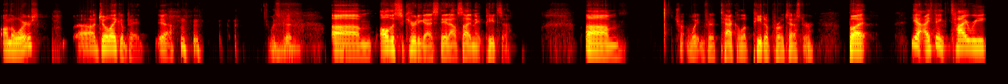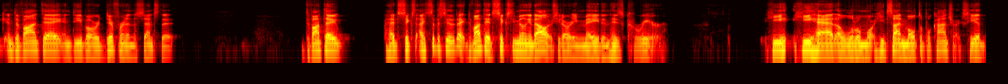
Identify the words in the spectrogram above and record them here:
on the Warriors. Uh, Joe Lacob paid. Yeah, it was good. Um, all the security guys stayed outside and ate pizza. Um, try, waiting for to tackle a PETA protester, but yeah, I think Tyreek and Davante and Deebo are different in the sense that Davante had six. I said this the other day. Davante had sixty million dollars he'd already made in his career. He he had a little more. He'd signed multiple contracts. He had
